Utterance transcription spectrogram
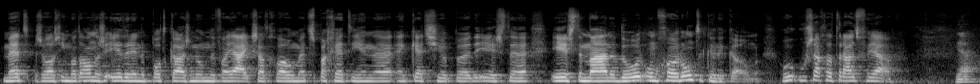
met, zoals iemand anders eerder in de podcast noemde, van ja, ik zat gewoon met spaghetti en, uh, en ketchup uh, de eerste, eerste maanden door om gewoon rond te kunnen komen. Hoe, hoe zag dat eruit voor jou? Ja,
